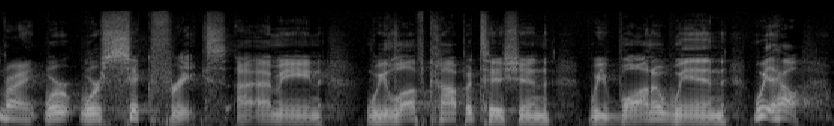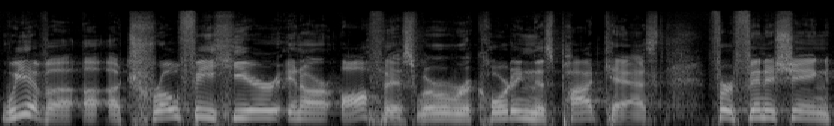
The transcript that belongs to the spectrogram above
Right. We're, we're sick freaks. I, I mean, we love competition. We want to win. We hell, we have a, a, a trophy here in our office where we're recording this podcast for finishing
